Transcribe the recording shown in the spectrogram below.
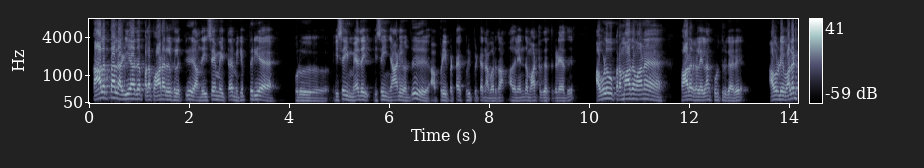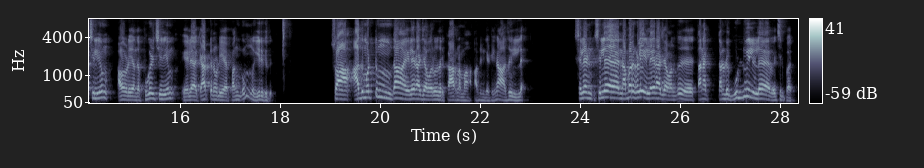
காலத்தால் அழியாத பல பாடல்களுக்கு அந்த இசையமைத்த மிகப்பெரிய ஒரு இசை மேதை இசை ஞானி வந்து அப்படிப்பட்ட குறிப்பிட்ட நபர் தான் அதில் எந்த மாற்று கருத்து கிடையாது. அவ்வளவு பிரமாதமான பாடல்களை எல்லாம் கொடுத்துருக்காரு. அவருடைய வளர்ச்சியிலையும் அவருடைய அந்த புகழ்ச்சியிலையும் இளைய- கேப்டனுடைய பங்கும் இருக்குது. ஸோ அது மட்டும் தான் இளையராஜா வருவதற்கு காரணமா அப்படின்னு கேட்டிங்கன்னா அது இல்லை. சில சில நபர்களே இளையராஜா வந்து தனக்கு தன்னுடைய குட்வில்ல வச்சிருப்பார்.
